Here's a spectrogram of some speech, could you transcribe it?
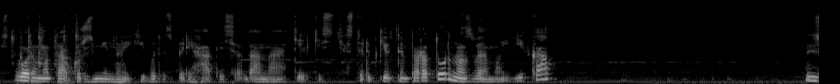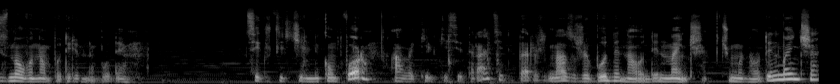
Створимо також зміну, в якій буде зберігатися дана кількість стрибків температур, назвемо її К. І знову нам потрібно буде цикл комфорт, але кількість ітерацій тепер у нас вже буде на один менше. Чому на один менше?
